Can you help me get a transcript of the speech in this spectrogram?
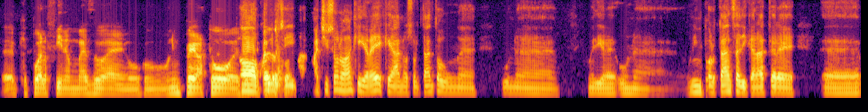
eh, che poi alla fine è un mezzo re o un imperatore. No, quello sì, ma, ma ci sono anche i re che hanno soltanto un, un, come dire, un, un'importanza di carattere eh,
